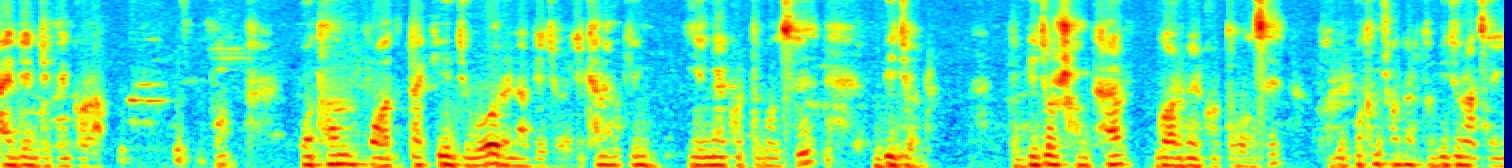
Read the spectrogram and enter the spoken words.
আইডেন্টিফাই করা। প্রথম পদটা কি? জোড় না বিজোড় এখানে আমাকে নির্ণয় করতে বলছে বিজোড় তো বিজোড় সংখ্যার গড় করতে বলছে। তবে প্রথম সংখ্যার তো বিজোড় আছেই।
